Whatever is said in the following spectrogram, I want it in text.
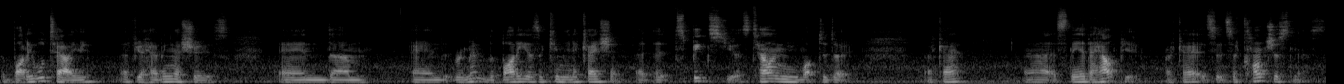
the body will tell you if you're having issues, and um, and remember the body is a communication. It, it speaks to you. It's telling you what to do. Okay, uh, it's there to help you. Okay, it's it's a consciousness,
